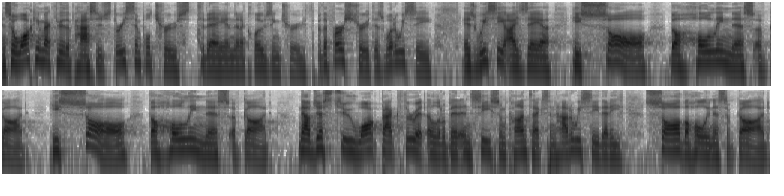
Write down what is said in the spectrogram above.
And so, walking back through the passage, three simple truths today and then a closing truth. But the first truth is what do we see? Is we see Isaiah, he saw the holiness of God. He saw the holiness of God. Now, just to walk back through it a little bit and see some context, and how do we see that he saw the holiness of God?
